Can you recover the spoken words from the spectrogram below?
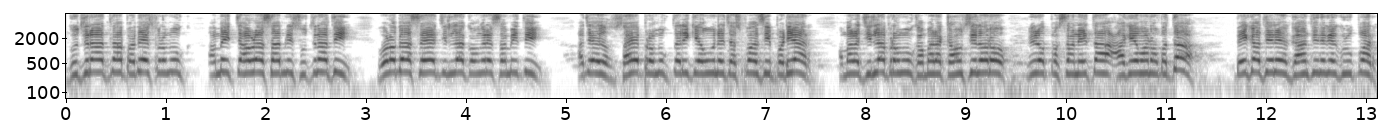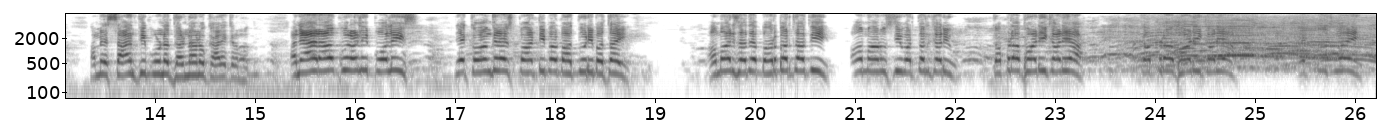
ગુજરાતના પ્રદેશ પ્રમુખ અમિત ચાવડા સાહેબની સૂચનાથી વડોદરા શહેર જિલ્લા કોંગ્રેસ સમિતિ આજે સાહેબ પ્રમુખ તરીકે હું ને જસપાલસિંહ પઢિયાર, અમારા જિલ્લા પ્રમુખ, અમારા કાઉન્સિલરો, વિરોધ પક્ષના નેતા, આગેવાનો બધા ભેગા થઈને ગાંધીનગર ગ્રુપ પર અમે શાંતિપૂર્ણ ધરણાનો કાર્યક્રમ હતો. અને આ રાવપુરાની પોલીસ જે કોંગ્રેસ પાર્ટી પર બહાદુરી બતાવી. અમારી સાથે બર્બરતાથી અમાનુષી વર્તન કર્યું. કપડાં ફાડી કાઢ્યા. કપડાં ફાડી કાઢ્યા. એટલું જ નહીં.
